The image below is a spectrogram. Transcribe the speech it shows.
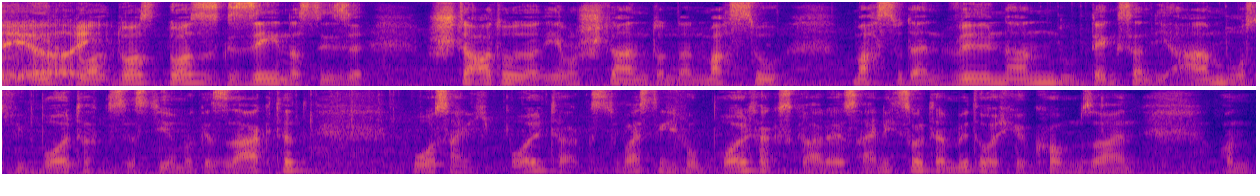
Du, du, hast, du hast es gesehen, dass diese Statue dort eben stand und dann machst du, machst du deinen Willen an, du denkst an die Armbrust, wie Boltax es dir immer gesagt hat. Wo ist eigentlich Boltax? Du weißt nicht, wo Boltax gerade ist. Eigentlich sollte er mit euch gekommen sein. Und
